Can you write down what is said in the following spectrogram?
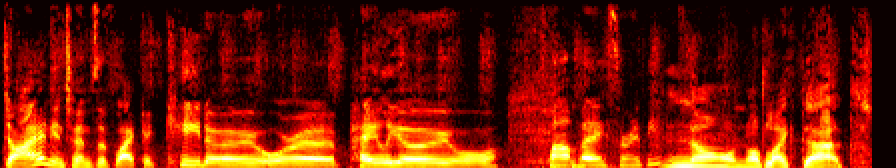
diet in terms of like a keto or a paleo or plant based or anything? No, not like that.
